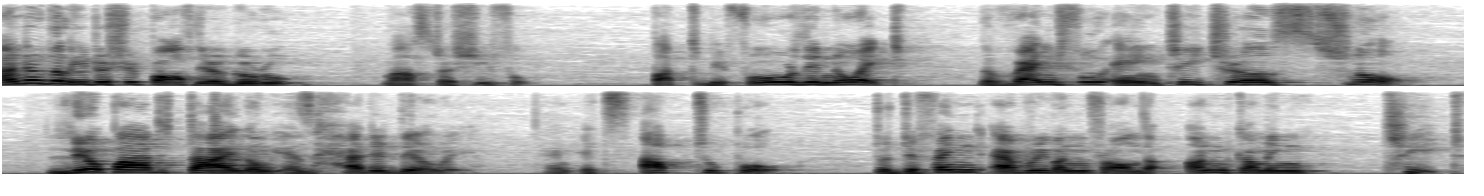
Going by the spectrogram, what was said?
under the leadership of their guru, Master Shifu. But before they know it, the vengeful and treacherous Snow Leopard Tai Lung is headed their way. and it's up to Po to defend everyone from the oncoming threat.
